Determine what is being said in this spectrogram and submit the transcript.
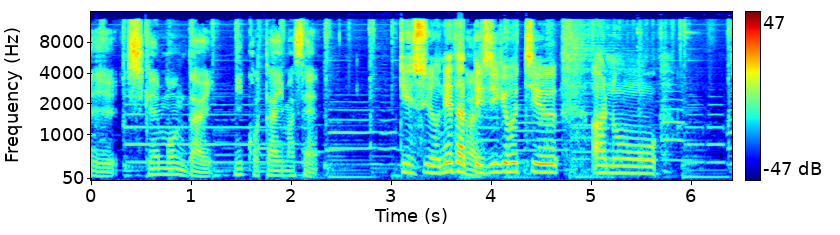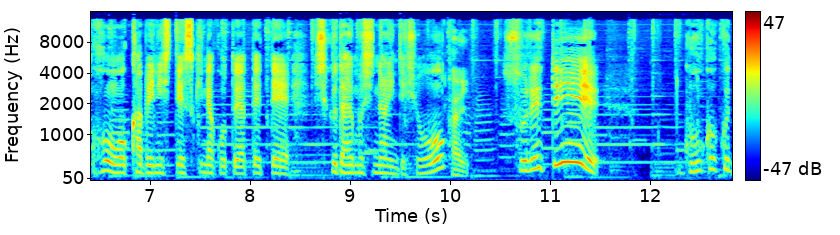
えー試験問題に答えません。ですよね。だっはい。て授業中、あのー本を壁にして好きなことやってて宿題もしないんでしょ？はい。それで合格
